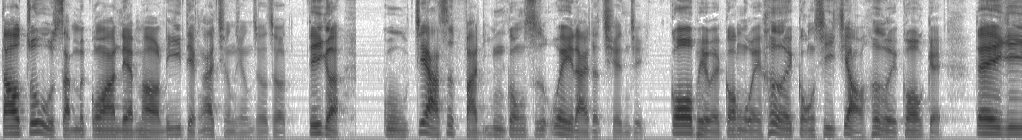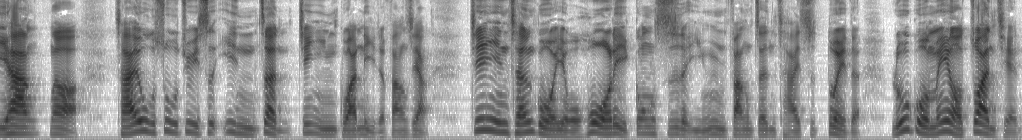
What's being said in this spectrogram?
投资有三个观念哦，你一定要清清楚楚。第一个，股价是反映公司未来的前景，股票的讲话，好的公司才有好的股价。第二项啊，财务数据是印证经营管理的方向，经营成果有获利，公司的营运方针才是对的。如果没有赚钱，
